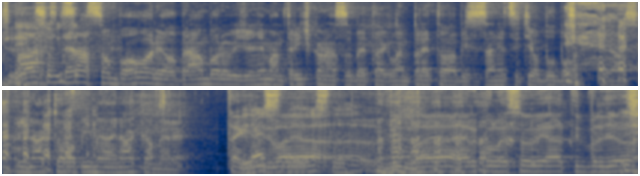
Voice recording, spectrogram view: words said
že, ja som teraz som hovoril Bramborovi, že nemám tričko na sebe, tak len preto, aby si sa necítil blbo. Ja som, inak to robíme aj na kamere. Tak jasné, vy dvaja, jasné. vy dvaja Herkulesovia, ty brďo.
